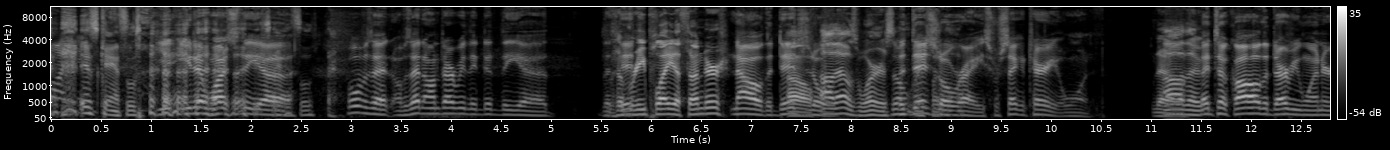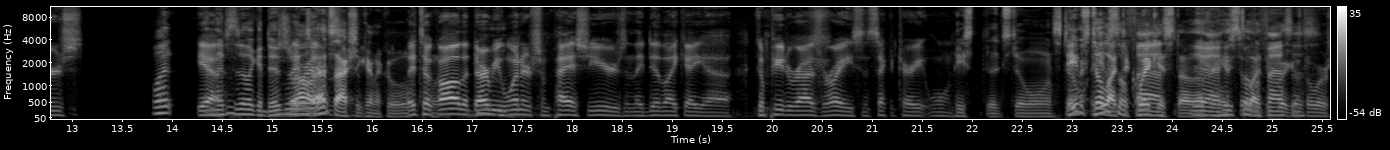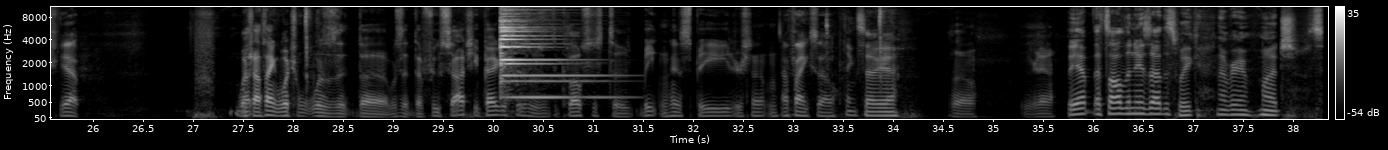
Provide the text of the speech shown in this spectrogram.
watch it. it's canceled. You, you didn't watch the It's uh, canceled. what was that? Was that on Derby? They did the uh, the, The di- replay of Thunder. no the digital Oh, that was worse. the Don't replay digital that. race for Secretariat won. No. Oh, They they took all the Derby winners. what? Yeah. And they just did like a digital. oh, that's actually kind of cool. They took all the Derby winners from past years and they did like a uh, computerized race and Secretariat won. He st- still won. Still- he was still he was like still the quickest though. Yeah, think he's it's still like the the quickest horse. Yep. Which I think which was it the was it the Fusaichi Pegasus was the closest to beating his speed or something. I think so. I think so. Yeah. So yeah. But yep, that's all the news out this week. Not very much.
